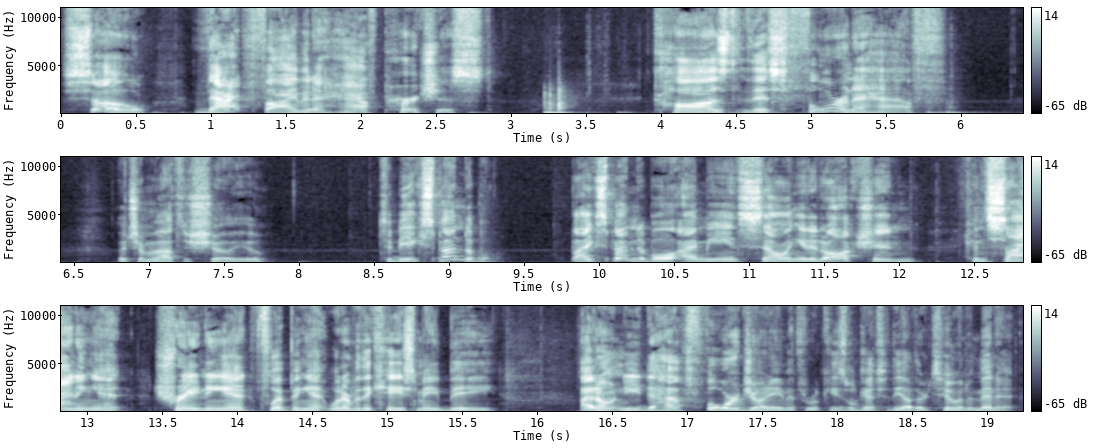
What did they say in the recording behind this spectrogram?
So that five and a half purchased caused this four and a half, which I'm about to show you, to be expendable. By expendable, I mean selling it at auction, consigning it, trading it, flipping it, whatever the case may be. I don't need to have four Joe Namath rookies. We'll get to the other two in a minute.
